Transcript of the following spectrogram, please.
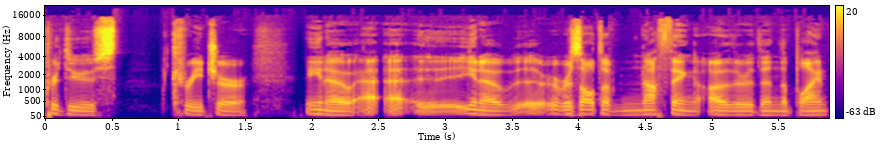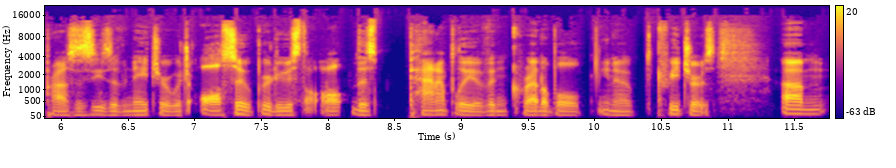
produced creature. You know, uh, you know, a result of nothing other than the blind processes of nature, which also produced all this panoply of incredible, you know, creatures. Um,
